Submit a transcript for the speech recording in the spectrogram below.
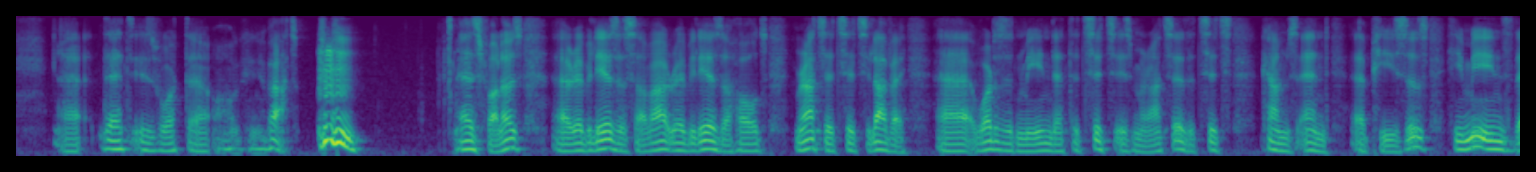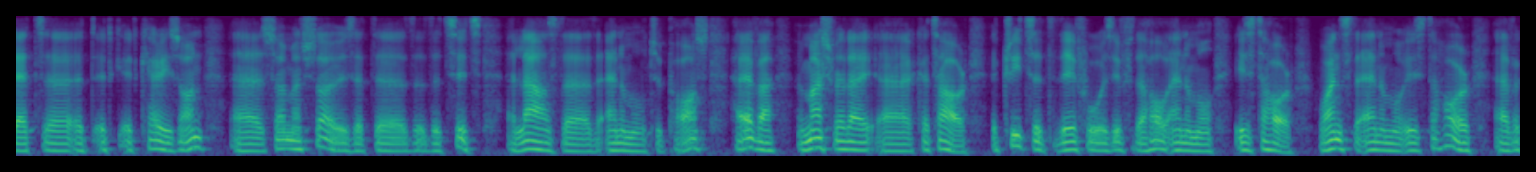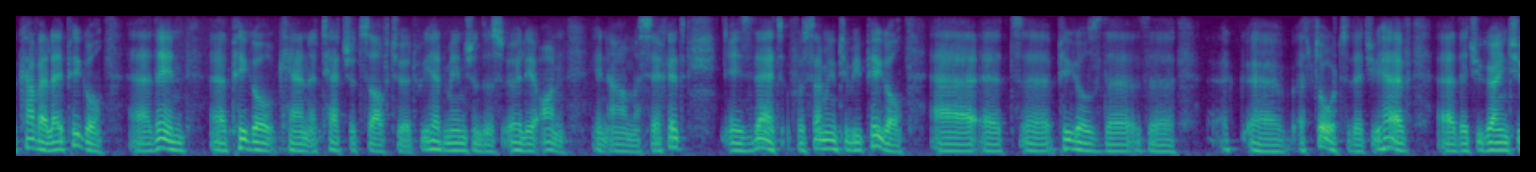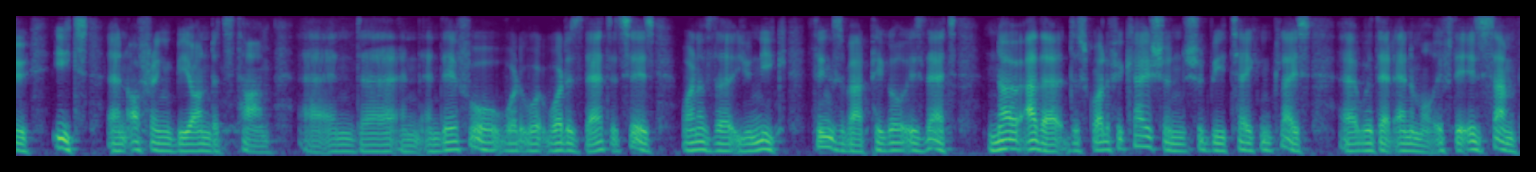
Uh, that is what they're arguing about. as follows. Uh, Rebbe Eliezer Sava, Rebbe Eliezer holds Maratze Tzitzilave. Uh, what does it mean that the tzitz is Maratze? The tzitz comes and appeases. He means that uh, it, it, it, carries on uh, so much so is that the, the, the tzitz allows the, the animal to pass. However, Mashvele uh, Katar, it treats it therefore as if the whole animal is Tahor. Once the animal is Tahor, uh, Vakavele Pigel, uh, then Pigel can attach itself to it. We had mentioned this earlier on in our Masechet, is that for something to be pigel, uh, it uh, pigels the the uh, a thought that you have uh, that you're going to eat an offering beyond its time, uh, and uh, and and therefore, what, what what is that? It says one of the unique things about pigel is that no other disqualification should be taking place uh, with that animal. If there is some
